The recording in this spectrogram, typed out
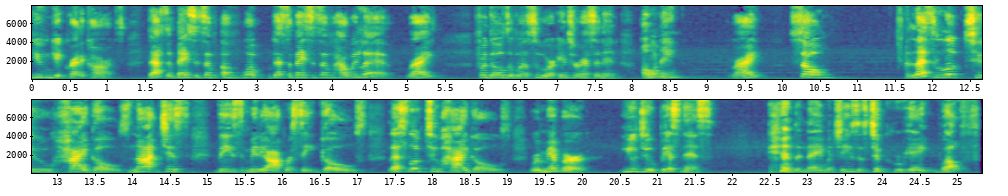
you can get credit cards. That's the basis of, of what, that's the basis of how we live, right? for those of us who are interested in owning, right? So let's look to high goals, not just these mediocrity goals Let's look to high goals. Remember, you do business in the name of Jesus to create wealth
